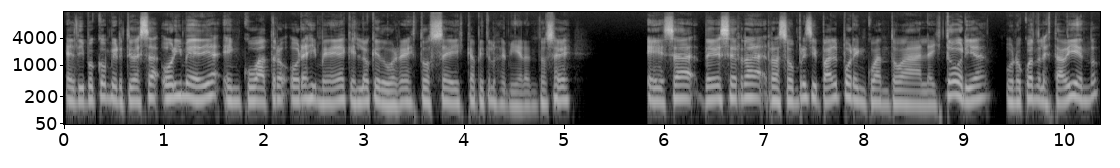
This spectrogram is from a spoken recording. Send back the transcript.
el tipo convirtió esa hora y media en cuatro horas y media, que es lo que duran estos seis capítulos de mierda. Entonces, esa debe ser la razón principal por en cuanto a la historia, uno cuando la está viendo,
